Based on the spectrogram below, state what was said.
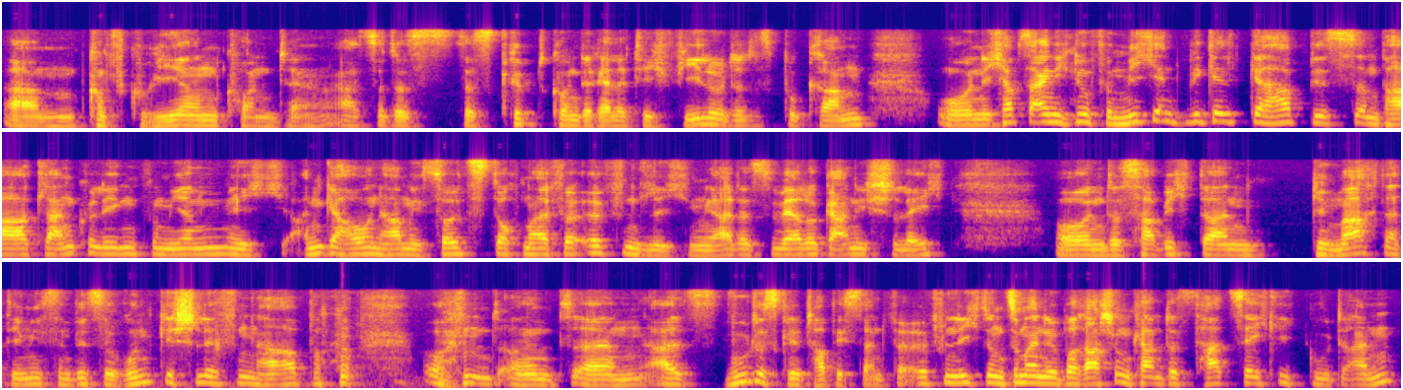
ähm, konfigurieren konnte. Also das, das Skript konnte relativ viel oder das Programm. Und ich habe es eigentlich nur für mich entwickelt gehabt, bis ein paar Klangkollegen von mir mich angehauen haben, ich soll es doch mal veröffentlichen. Ja, das wäre doch gar nicht schlecht. Und das habe ich dann gemacht, nachdem ich es ein bisschen rund geschliffen habe. Und, und ähm, als Voodoo-Skript habe ich es dann veröffentlicht. Und zu meiner Überraschung kam das tatsächlich gut an.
